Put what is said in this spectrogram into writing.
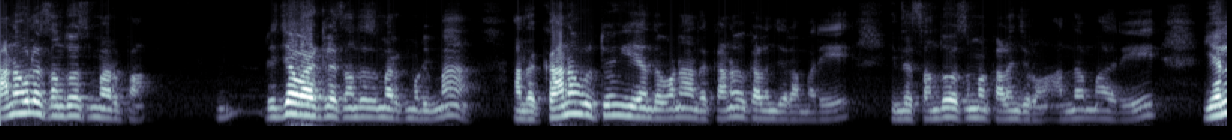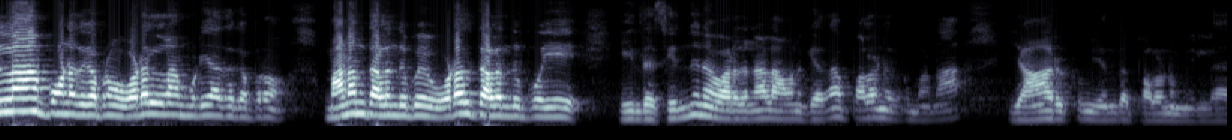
கனவுல சந்தோஷமா இருப்பான். நிஜ வாழ்க்கையில் சந்தோஷமாக இருக்க முடியுமா? அந்த கனவு தூங்கி ஏந்தவொடனே அந்த கனவு கலைஞ்சிற மாதிரி இந்த சந்தோஷமாக கலைஞ்சிரும். அந்த மாதிரி எல்லாம் போனதுக்கப்புறம் உடல்லாம் முடியாததுக்கப்புறம் மனம் தளர்ந்து போய் உடல் தளர்ந்து போய் இந்த சிந்தனை வர்றதுனால அவனுக்கு எதாவது பலன் இருக்குமானா யாருக்கும் எந்த பலனும் இல்லை.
